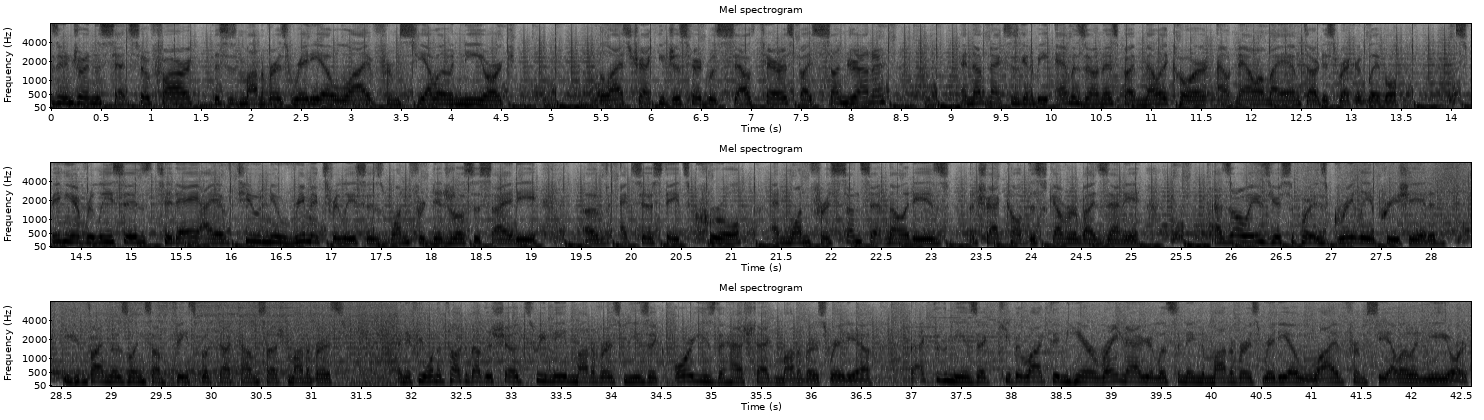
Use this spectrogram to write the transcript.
guys are enjoying the set so far. This is Monoverse Radio live from Cielo New York. The last track you just heard was South Terrace by Sundrowner. And up next is going to be Amazonas by Melicor, out now on my Amped Artist record label. Speaking of releases, today I have two new remix releases one for Digital Society of Exostate's Cruel, and one for Sunset Melodies, a track called Discover by Zenny. As always, your support is greatly appreciated. You can find those links on facebook.com slash monoverse. And if you want to talk about the show, tweet me Monoverse Music or use the hashtag Monoverse Radio. Back to the music. Keep it locked in here. Right now, you're listening to Monoverse Radio live from Cielo in New York.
